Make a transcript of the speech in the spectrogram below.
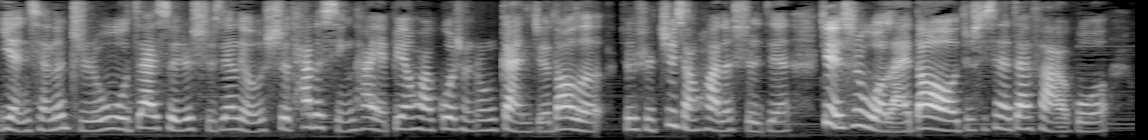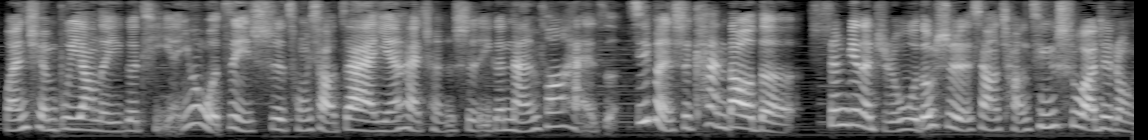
眼前的植物在随着时间流逝，它的形态也变化过程中，感觉到了就是具象化的时间。这也是我来到就是现在在法国完全不一样的一个体验。因为我自己是从小在沿海城市，一个南方孩子，基本是看到的身边的植物都是像常青树啊这种，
